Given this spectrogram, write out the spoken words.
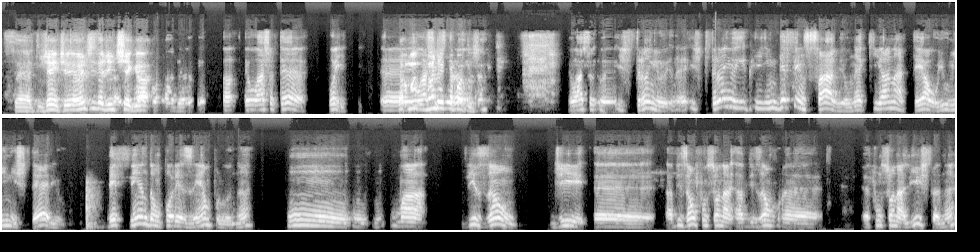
Certo. Gente, antes da gente chegar. Eu acho até. Oi. É, Não, eu, acho estranho, né? eu acho é, estranho, né? estranho e indefensável né, que a Anatel e o Ministério defendam, por exemplo, né, um, uma visão de é, a visão funcional, a visão é, funcionalista, né,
